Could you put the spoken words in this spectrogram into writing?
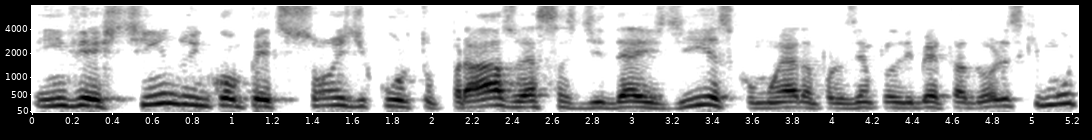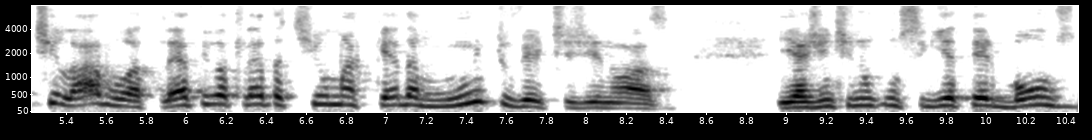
investindo em competições de curto prazo, essas de 10 dias, como eram, por exemplo, a Libertadores, que mutilavam o atleta e o atleta tinha uma queda muito vertiginosa. E a gente não conseguia ter bons,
